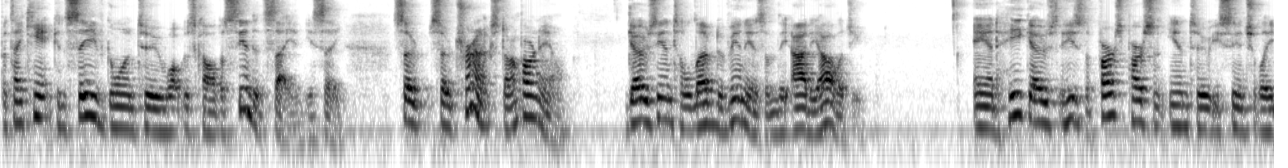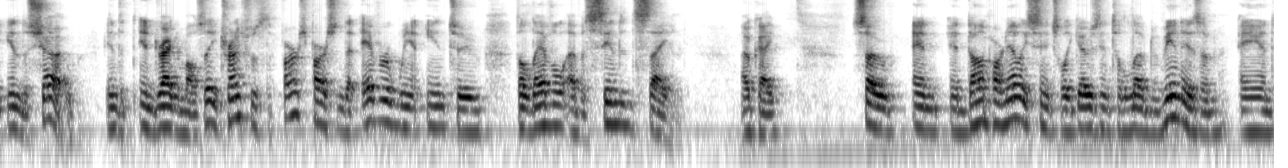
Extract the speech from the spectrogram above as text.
but they can't conceive going to what was called Ascended Saiyan, you see. So, so Trunks, Don Parnell, goes into love divinism, the ideology, and he goes, he's the first person into essentially in the show, in, the, in Dragon Ball Z. Trunks was the first person that ever went into the level of Ascended Saiyan. Okay, so, and, and Don Parnell essentially goes into love divinism and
